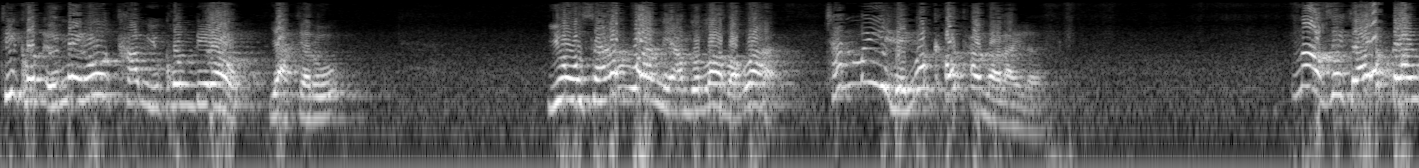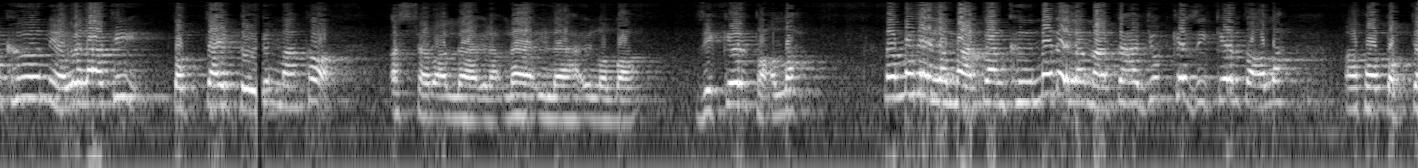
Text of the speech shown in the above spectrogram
ที่คนอื่นไม่รู้ทำอยู่คนเดียว อยากจะรู้ อยู่สามวันเนี่ยอับดุลลอฮ์บอกว่า ฉันไม่เห็นว่าเขาทำอะไรเลย นอกจากว่ากลางคืนเนี่ย เวลาที่ตกใจตื่นขึ้นมาก็أشهد أن لا إله إلا الله ذكر ต่อ الله นั่นไม่ได้ละหมาดกลางคืน ไม่ได้ละหมาด تهجد แค่ ذكر ต่อ الله พอตกใจ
